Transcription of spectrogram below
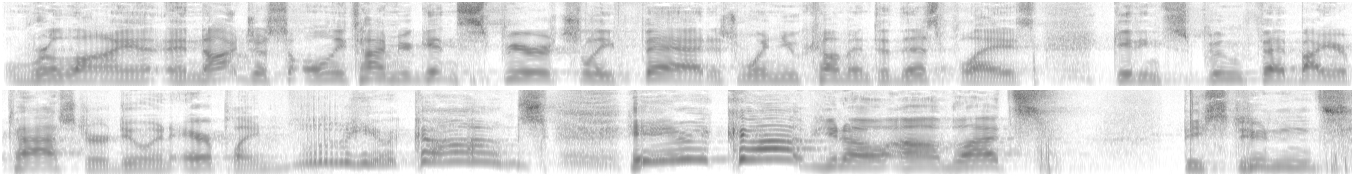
reliant and not just the only time you're getting spiritually fed is when you come into this place getting spoon fed by your pastor doing airplane here it comes here it comes. You know um, let's be students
